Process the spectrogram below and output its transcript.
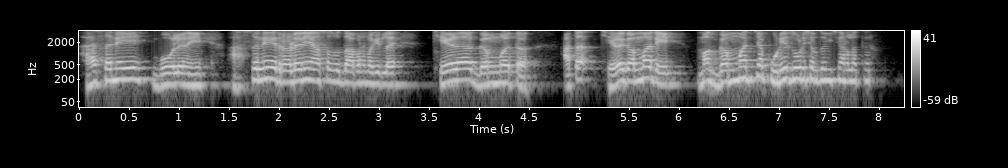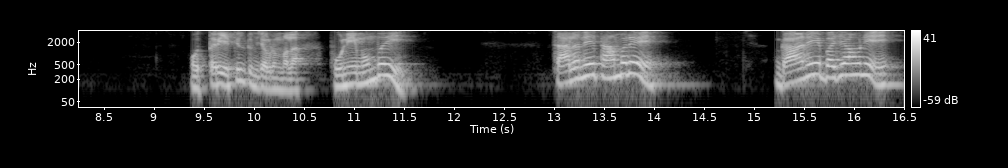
हसणे बोलणे. हसणे रडणे असं सुद्धा आपण बघितलंय. खेळ गंमत. आता खेळ गंमत आहे. मग गंमतच्या पुढे जोड शब्द विचारला तर? उत्तर येतील तुमच्याकडून मला. पुणे मुंबई. चालणे थांबणे. गाणे बजावणे.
